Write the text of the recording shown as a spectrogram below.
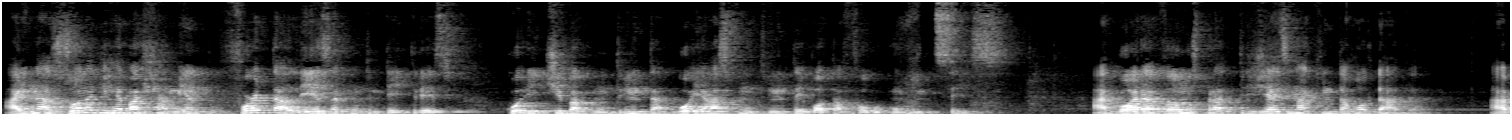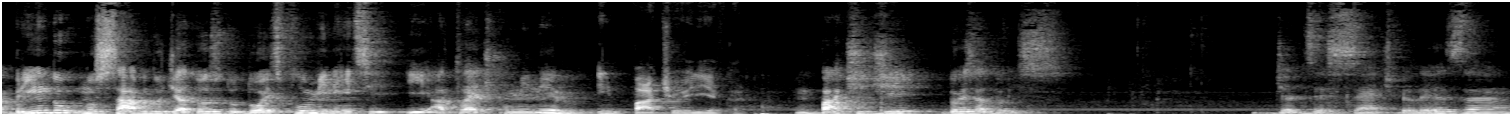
Aí na zona de rebaixamento, Fortaleza com 33, Coritiba com 30, Goiás com 30 e Botafogo com 26. Agora vamos para a 35 rodada. Abrindo no sábado, dia 12 do 2, Fluminense e Atlético Mineiro. Empate eu iria, cara. Empate de 2 a 2 Dia 17, beleza?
